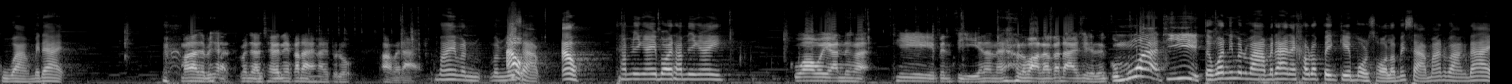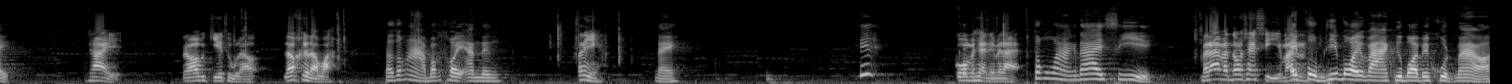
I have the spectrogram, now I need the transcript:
กูวางไม่ได้มันอาจจะไม่ใช่มันจะใช้ในก็ได้ใครไปรู้อ่าไม่ได้ ไม่มันมันไม่เอ้าสามเอ้าทำยังไงบอยทำยังไง กูเอาไว้อันหนึ่งอะที่เป็นสีนั่นนะระหว่างแล้วก็ได้เฉยเลยกูมั่วทีแต่ว่านี่มันวางไม่ได้นะครับเราเป็นเกมโหมดสองเราไม่สามารถวางได้ ใช่แปลว่าเมื่อกี้ถูกแล้ว แล้วคืออะไรวะเราต้องหาบล็อกทอยอันหนึงอั นนี้ไหนกูไม่ใช่อันนี่ไม่ได้ ต้องวางได้สิไม่ได้มันต้องใช้สีมันไอปุ่มที่บอยวางคือบอยไปขุดมาเหรอ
